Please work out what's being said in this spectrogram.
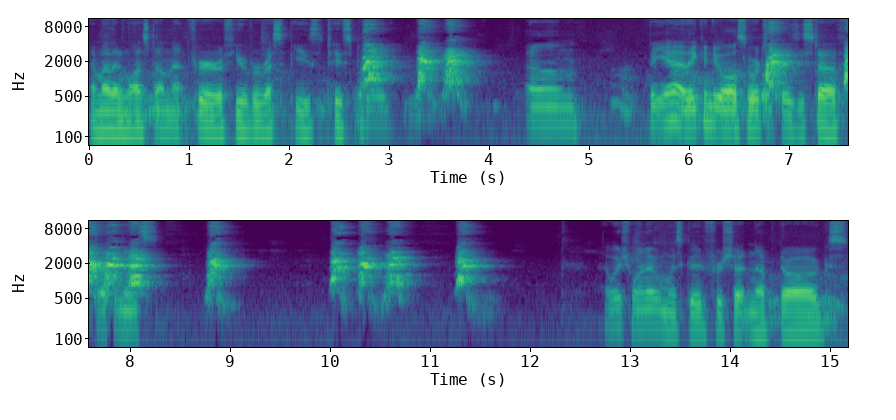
My mother-in-law's done that for a few of her recipes. It tastes good. Um, but yeah, they can do all sorts of crazy stuff. Peppermints. I wish one of them was good for shutting up dogs.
